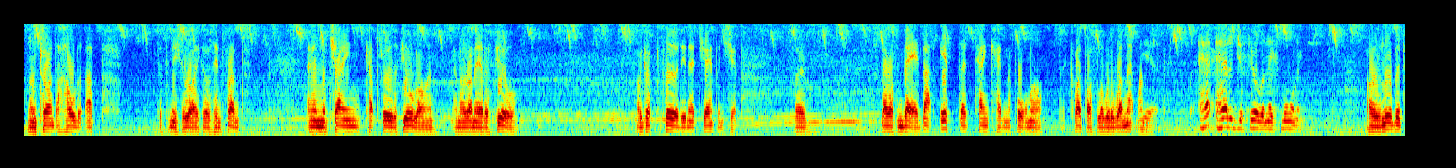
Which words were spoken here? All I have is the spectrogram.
And I'm trying to hold it up to finish the ride because I was in front, and the chain cut through the fuel line and I run out of fuel. I got third in that championship, so that wasn't bad. But if the tank hadn't fallen off, quite possible I would have won that one. Yeah. How, how did you feel the next morning? I was a little bit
